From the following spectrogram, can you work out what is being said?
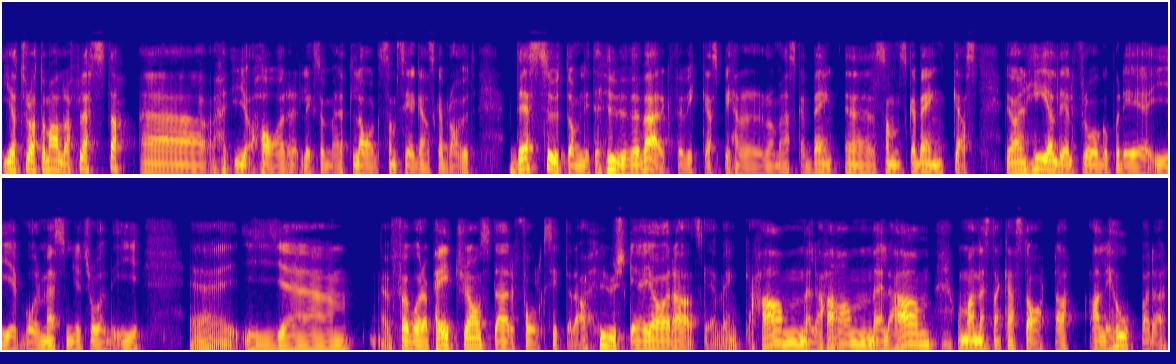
jag tror att de allra flesta eh, har liksom ett lag som ser ganska bra ut. Dessutom lite huvudvärk för vilka spelare de är ska bänk, eh, som ska bänkas. Vi har en hel del frågor på det i vår Messenger-tråd i, eh, i, eh, för våra Patreons där folk sitter där. Hur ska jag göra? Ska jag bänka han eller han eller han? Och man nästan kan starta allihopa där.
